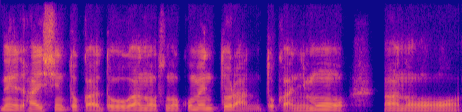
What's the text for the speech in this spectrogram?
ね、配信とか動画のそのコメント欄とかにも、あの、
